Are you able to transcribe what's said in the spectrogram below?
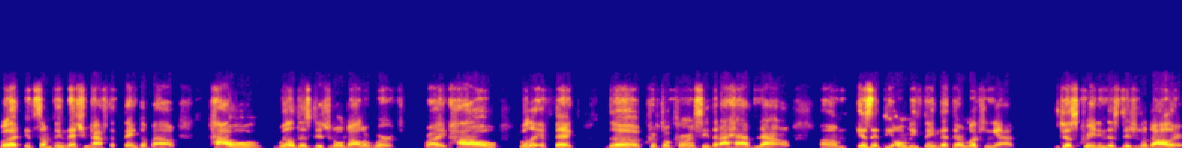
But it's something that you have to think about. How will this digital dollar work, right? How will it affect the cryptocurrency that I have now? Um, is it the only thing that they're looking at, just creating this digital dollar?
